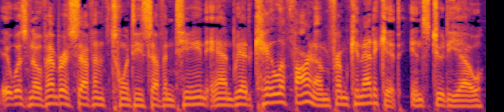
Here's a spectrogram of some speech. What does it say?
It was November 7th, 2017, and we had Kala Farnham from Connecticut in studio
